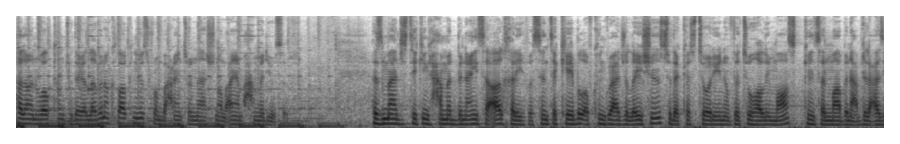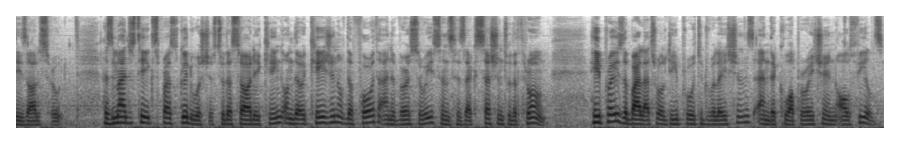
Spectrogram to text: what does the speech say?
Hello and welcome to the 11 o'clock news from Bahrain International. I am Mohammed Yusuf. His Majesty King Hamad bin Isa Al Khalifa sent a cable of congratulations to the custodian of the two holy mosques, King Salman bin Abdul Aziz Al Saud. His Majesty expressed good wishes to the Saudi king on the occasion of the fourth anniversary since his accession to the throne. He praised the bilateral deep-rooted relations and the cooperation in all fields.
